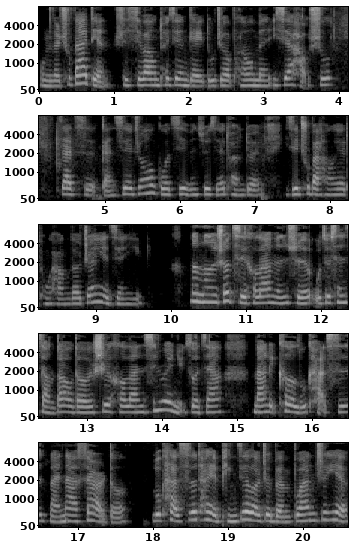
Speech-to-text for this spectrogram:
我们的出发点是希望推荐给读者朋友们一些好书。在此感谢中欧国际文学节团队以及出版行业同行的专业建议。那么说起荷兰文学，我最先想到的是荷兰新锐女作家马里克·卢卡斯·莱纳菲尔德。卢卡斯，她也凭借了这本《不安之夜》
